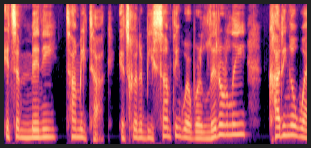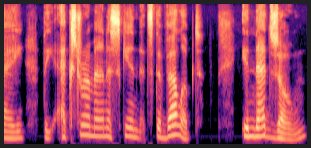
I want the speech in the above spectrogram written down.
it's a mini tummy tuck. It's going to be something where we're literally cutting away the extra amount of skin that's developed in that zone.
